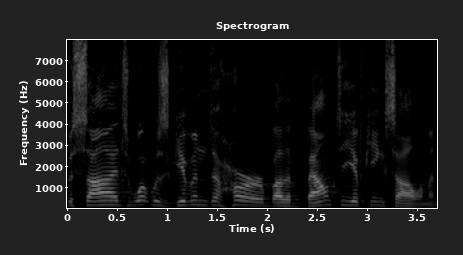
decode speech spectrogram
besides what was given to her by the bounty of King Solomon.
